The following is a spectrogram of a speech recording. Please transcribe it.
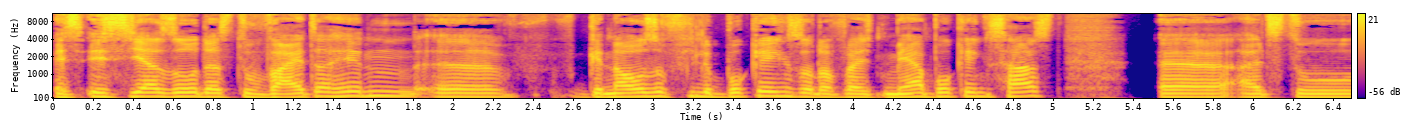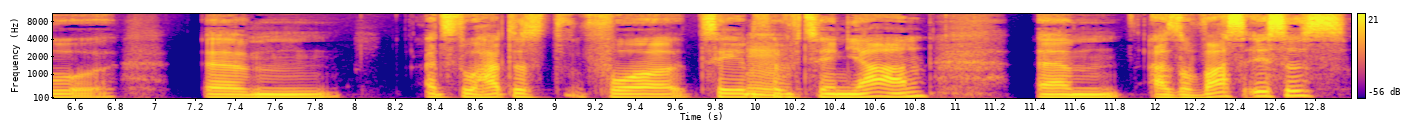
Es ist ja so, dass du weiterhin äh, genauso viele Bookings oder vielleicht mehr Bookings hast, äh, als du ähm, als du hattest vor 10, 15 mhm. Jahren. Ähm, also was ist es,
